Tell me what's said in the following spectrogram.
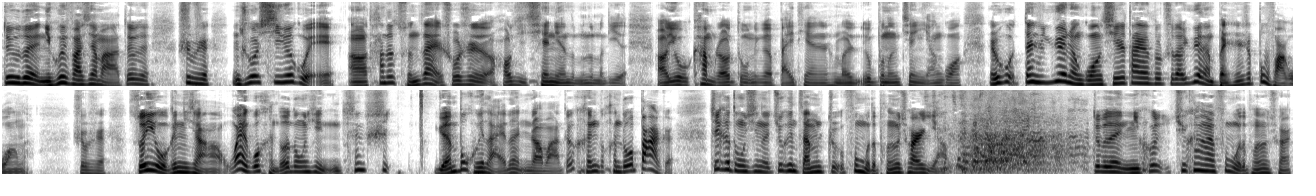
对不对？你会发现吧，对不对？是不是？你说吸血鬼啊，它的存在说是好几千年，怎么怎么地的啊？又看不着懂那个白天什么，又不能见阳光。如果但是月亮光，其实大家都知道，月亮本身是不发光的。是不是？所以我跟你讲啊，外国很多东西你真是圆不回来的，你知道吧？都很很多 bug。这个东西呢，就跟咱们父母的朋友圈一样，对不对？你会去看看父母的朋友圈，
